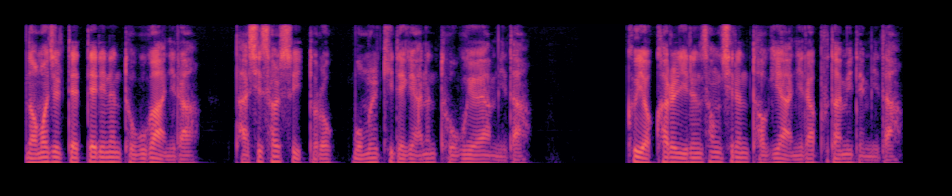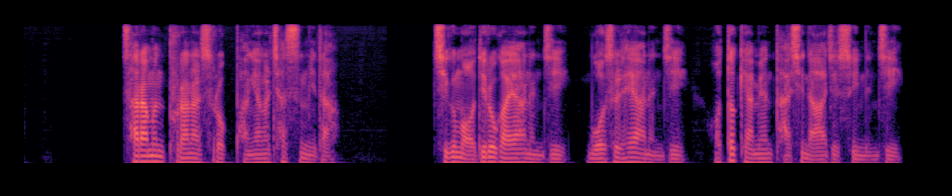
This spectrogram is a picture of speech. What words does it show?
넘어질 때 때리는 도구가 아니라 다시 설 수 있도록 몸을 기대게 하는 도구여야 합니다. 그 역할을 잃은 성실은 덕이 아니라 부담이 됩니다. 사람은 불안할수록 방향을 찾습니다. 지금 어디로 가야 하는지, 무엇을 해야 하는지, 어떻게 하면 다시 나아질 수 있는지,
